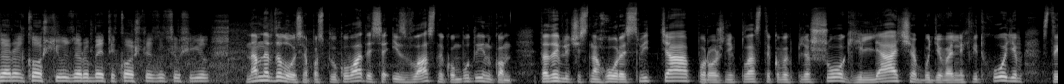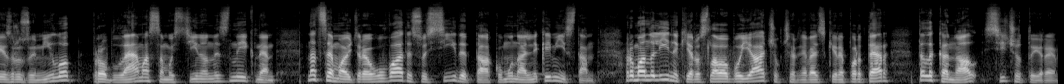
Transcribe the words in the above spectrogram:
е, коштів заробити кошти за це все. Нам не вдалося поспілкуватися із власником будинку. Та дивлячись на гори сміття, порожніх пластикових пляшок, гілляча, будівельних відходів, стає зрозуміло, проблема самостійно не зникне. На це мають реагувати сусіди та комунальники міста. Роман Олійник, Ярослава Боячук, Чернівецький репортер, телеканал Сі 4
